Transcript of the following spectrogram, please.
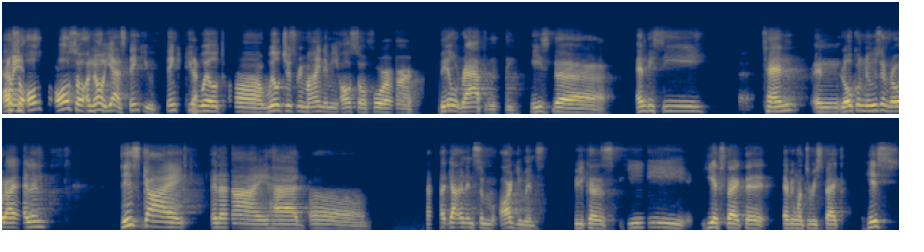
I also, mean, also, also, uh, no, yes, thank you, thank you, yeah. Will. Uh, Will just reminded me also for Bill Rappleye. He's the NBC 10 and local news in Rhode Island. This guy and I had uh, had gotten in some arguments because he he expected everyone to respect his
